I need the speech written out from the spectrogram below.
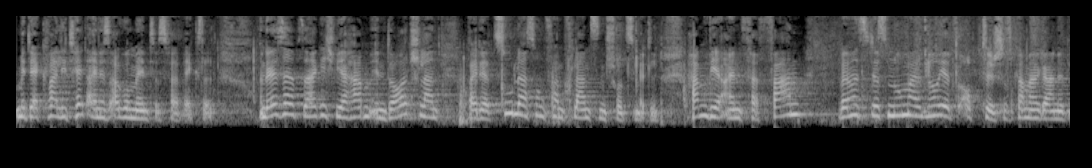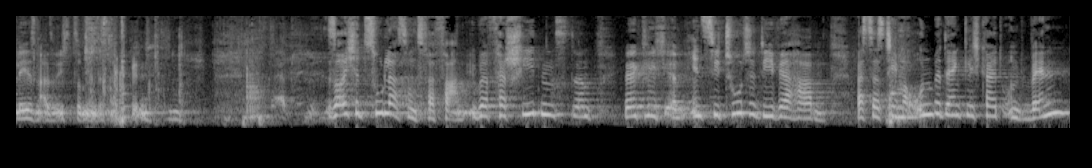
mit der Qualität eines Argumentes verwechselt. Und deshalb sage ich, wir haben in Deutschland bei der Zulassung von Pflanzenschutzmitteln haben wir ein Verfahren, wenn man sich das nur mal nur jetzt optisch, das kann man gar nicht lesen, also ich zumindest nicht bin solche Zulassungsverfahren über verschiedenste wirklich äh, Institute, die wir haben, was das Thema Unbedenklichkeit und wenn,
